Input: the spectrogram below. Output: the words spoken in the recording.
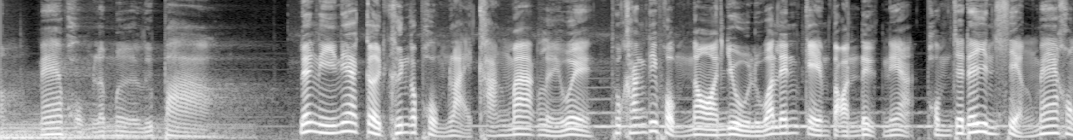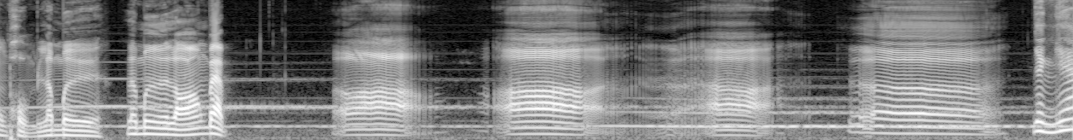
มแม่ผมละเมอหรือเปล่าเรื่องนี้เนี่ยเกิดขึ้นกับผมหลายครั้งมากเลยเว้ย ทุกครั้งที่ผมนอนอยู่หรือว่าเล่นเกมตอนดึกเนี่ย ผมจะได้ยินเสียงแม่ของผมละเมอ ละเมอร้องแบบอ้า อ้าอ้าเอ่ออย่างเงี้ย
